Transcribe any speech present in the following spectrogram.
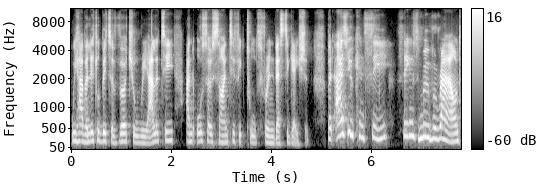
We have a little bit of virtual reality and also scientific tools for investigation. But as you can see, things move around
